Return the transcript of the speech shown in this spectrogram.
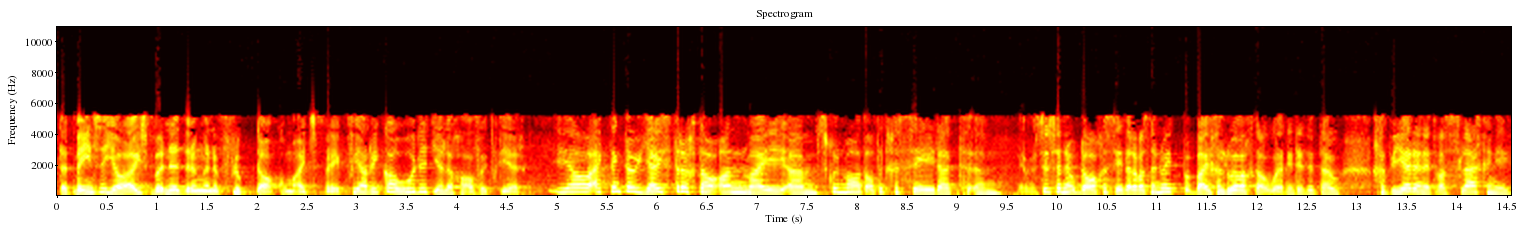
dat mense jou huis binne dring en 'n vloek daar kom uitspreek. Vir Jarika, hoe dit julle geaffekteer? Ja, ek dink nou juist terug daaraan my ehm um, skoonma het altyd gesê dat ehm um, soos hy nou ook daar gesê dat hulle was nou nooit bygelowig daaroor nie. Dit het nou gebeur en dit was sleg en jy,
